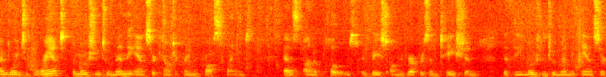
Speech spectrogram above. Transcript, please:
I'm going to grant the motion to amend the answer, counterclaim, and cross-claims as unopposed, and based on the representation that the motion to amend the answer,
